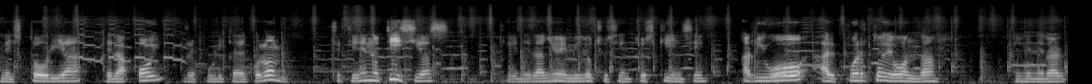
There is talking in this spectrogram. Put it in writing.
la historia de la hoy República de Colombia. Se tienen noticias que en el año de 1815 arribó al puerto de Honda el general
